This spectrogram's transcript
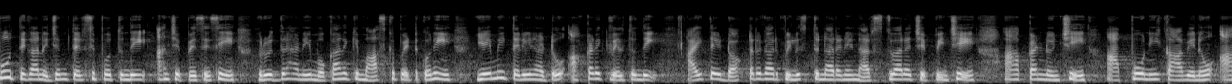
పూర్తిగా నిజం తెలిసిపోతుంది అని చెప్పేసేసి రుద్రాని ముఖానికి మాస్క్ పెట్టుకొని ఏమీ తెలియనట్టు అక్కడికి వెళ్తుంది. అయితే డాక్టర్ గారు పిలుస్తున్నారని నర్స్ ద్వారా చెప్పించి అక్కడి నుంచి అప్పుని కావ్యను ఆ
